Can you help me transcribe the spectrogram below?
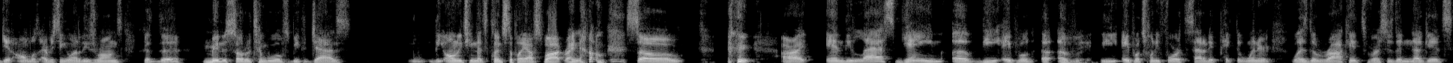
get almost every single one of these wrongs because the Minnesota Timberwolves beat the Jazz, the only team that's clinched the playoff spot right now. So, all right, and the last game of the April uh, of the April 24th Saturday pick the winner was the Rockets versus the Nuggets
